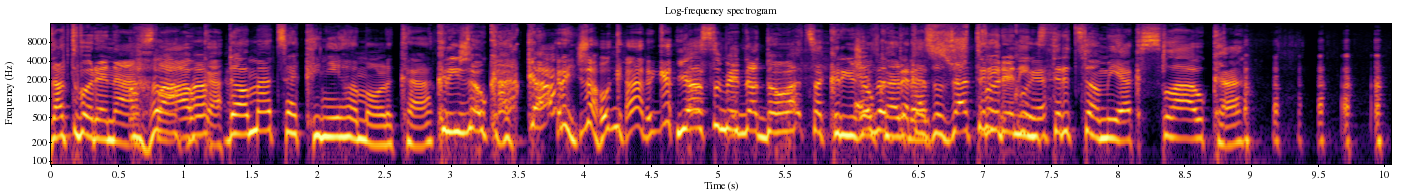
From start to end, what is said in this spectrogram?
Zatvorená, slávka. Domáca knihomolka. Krížovkárka? Krížovkárka. Ja som jedna domáca krížovkárka so zatvoreným srdcom, jak Slávka.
